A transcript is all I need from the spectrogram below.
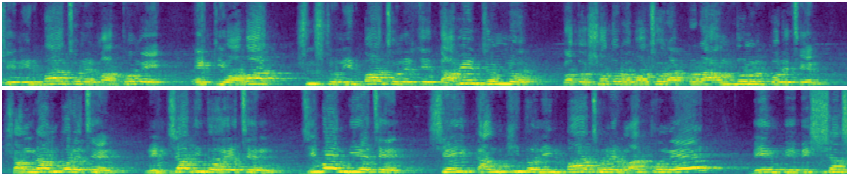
সেই নির্বাচনের মাধ্যমে একটি অবাধ, সুষ্ঠু নির্বাচনের যে দাবির জন্য গত সতেরো বছর আপনারা আন্দোলন করেছেন, সংগ্রাম করেছেন, নির্যাতিত হয়েছেন, জীবন দিয়েছেন, সেই কাঙ্ক্ষিত নির্বাচনের মাধ্যমে বিএনপি বিশ্বাস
